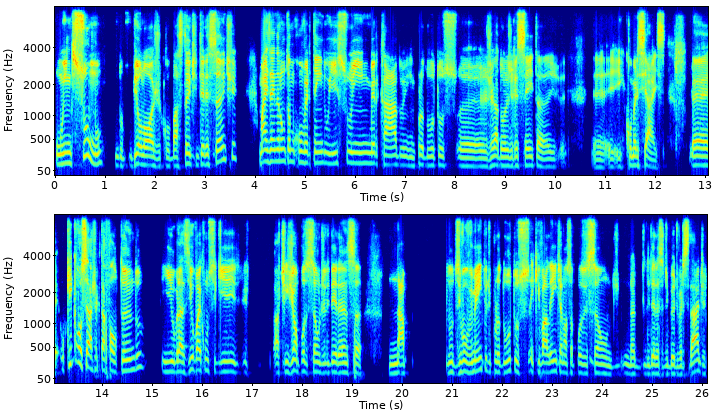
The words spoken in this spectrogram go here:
um insumo biológico bastante interessante, mas ainda não estamos convertendo isso em mercado, em produtos uh, geradores de receita e, e, e comerciais. É, o que, que você acha que está faltando e o Brasil vai conseguir atingir uma posição de liderança na no desenvolvimento de produtos equivalente à nossa posição de, na liderança de biodiversidade?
